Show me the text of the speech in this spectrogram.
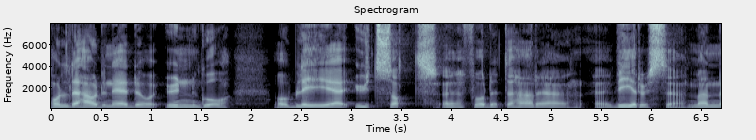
holde hodet nede og unngå å bli eh, utsatt uh, for dette her uh, viruset. Men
